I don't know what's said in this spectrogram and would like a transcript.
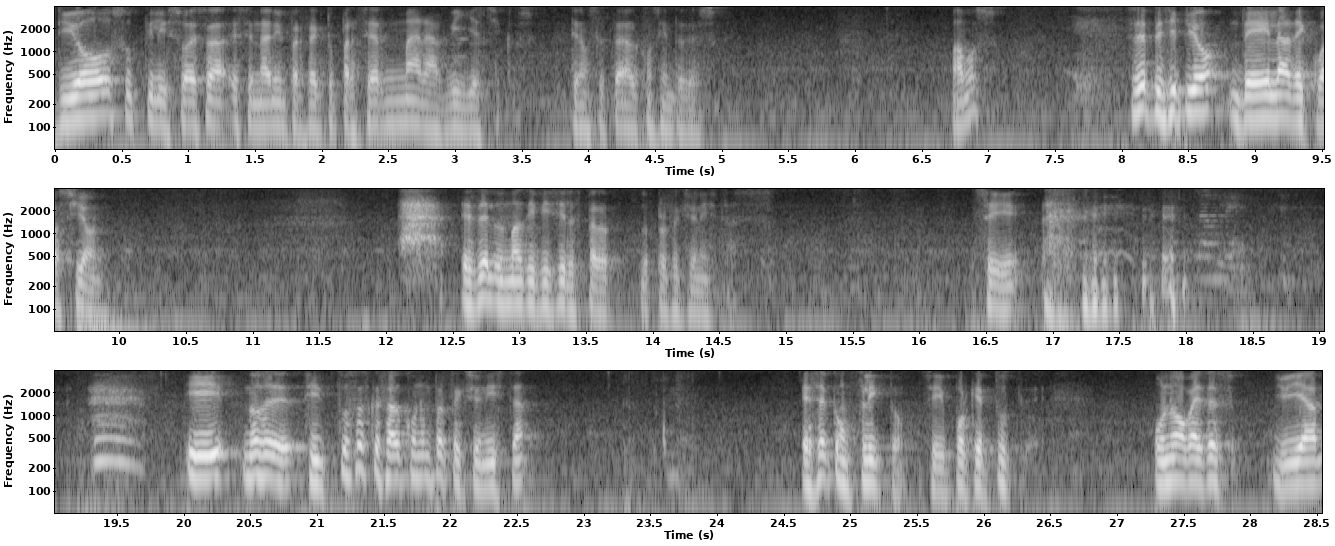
Dios utilizó ese escenario imperfecto para hacer maravillas, chicos. Tenemos que estar conscientes de eso. ¿Vamos? Este es el principio de la adecuación. Es de los más difíciles para los perfeccionistas. Sí. y no sé, si tú estás casado con un perfeccionista, es el conflicto, ¿sí? Porque tú, uno a veces, yo ya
